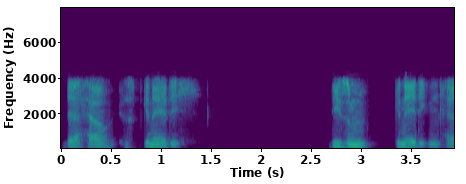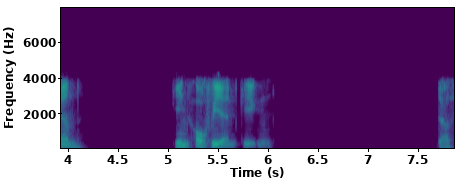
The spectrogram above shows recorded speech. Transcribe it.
Der Herr ist gnädig. Diesem gnädigen Herrn gehen auch wir entgegen. Das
